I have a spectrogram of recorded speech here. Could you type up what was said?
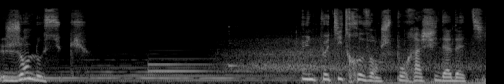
Jean Lossuc. Une petite revanche pour Rachida Dati,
